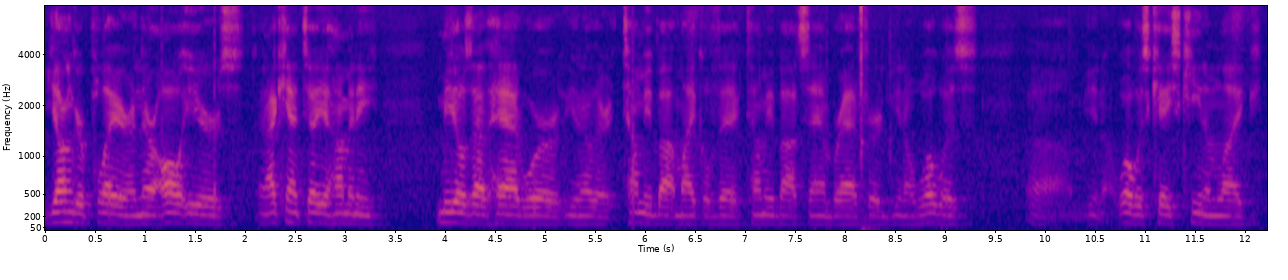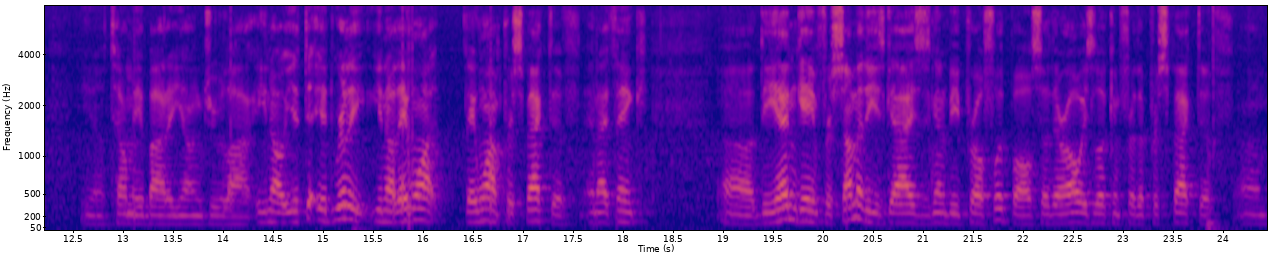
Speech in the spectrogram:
younger player, and they're all ears. And I can't tell you how many meals I've had where, you know, they're, tell me about Michael Vick, tell me about Sam Bradford, you know, what was, um, you know, what was Case Keenum like? You know, tell me about a young Drew Lock. You know, it, it really, you know, they want, they want perspective. And I think, uh, the end game for some of these guys is going to be pro football, so they're always looking for the perspective. Um,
